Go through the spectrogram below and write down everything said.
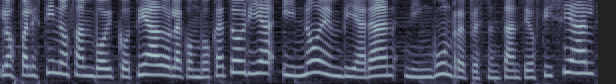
Los palestinos han boicoteado la convocatoria y no enviarán ningún representante oficial,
